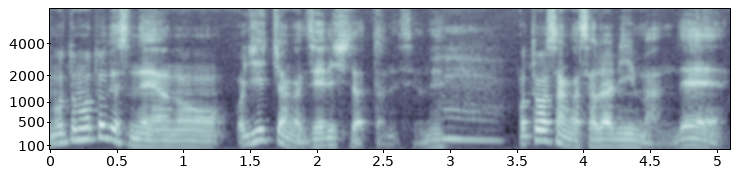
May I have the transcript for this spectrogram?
もともとですねあのおじいちゃんが税理士だったんですよね。えお父さんがサラリーマンで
